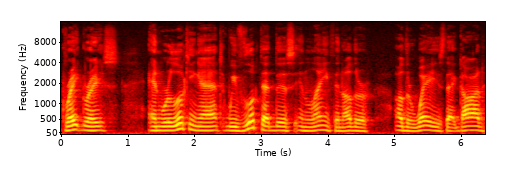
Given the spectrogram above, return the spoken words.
great grace, and we're looking at we've looked at this in length in other other ways that God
